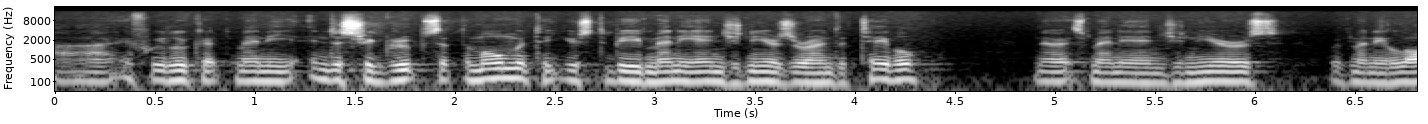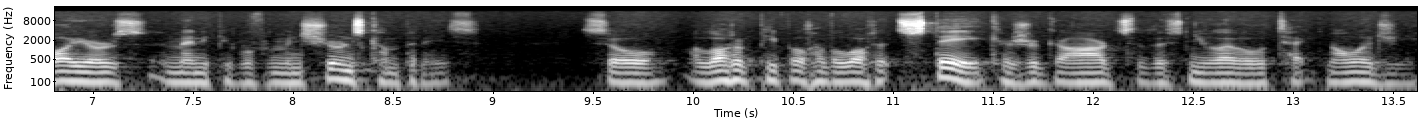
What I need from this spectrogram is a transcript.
uh, if we look at many industry groups at the moment, it used to be many engineers around the table. Now it's many engineers with many lawyers and many people from insurance companies. So a lot of people have a lot at stake as regards to this new level of technology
